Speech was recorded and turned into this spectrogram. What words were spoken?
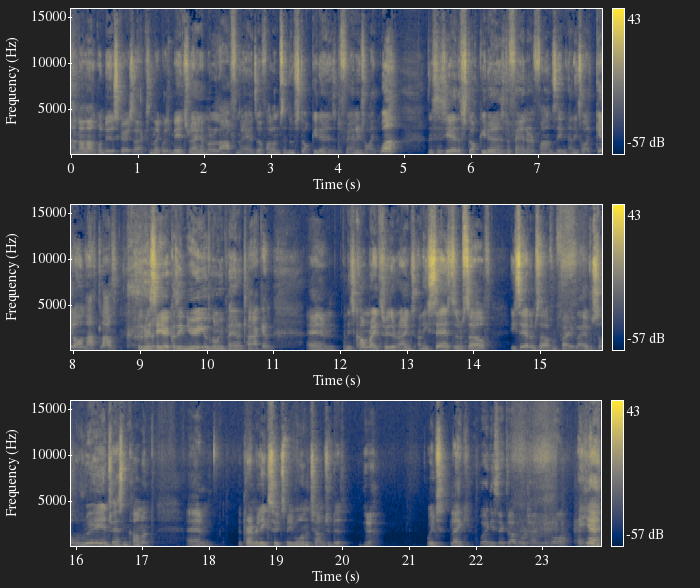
and I'm not going to do this guy's accent. Like, his mates rang him and they're laughing their heads off at him, saying they've stuck you down as a defender. He's like, what? And he says, yeah, they've stuck you down as a defender in fantasy. And he's like, get on that, lad. Like, they say because he knew he was going to be playing attacking. Um, and he's come right through the ranks, and he says to himself, he said himself in Five Live, which is a really interesting comment. Um, the Premier League suits me more than the Championship did. yeah Which, like, Why do you think that more time in the ball? yeah,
